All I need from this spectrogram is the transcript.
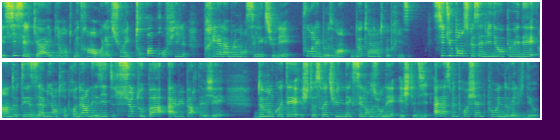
Et si c'est le cas, eh bien on te mettra en relation avec trois profils préalablement sélectionnés pour les besoins de ton entreprise. Si tu penses que cette vidéo peut aider un de tes amis entrepreneurs, n'hésite surtout pas à lui partager. De mon côté, je te souhaite une excellente journée et je te dis à la semaine prochaine pour une nouvelle vidéo.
